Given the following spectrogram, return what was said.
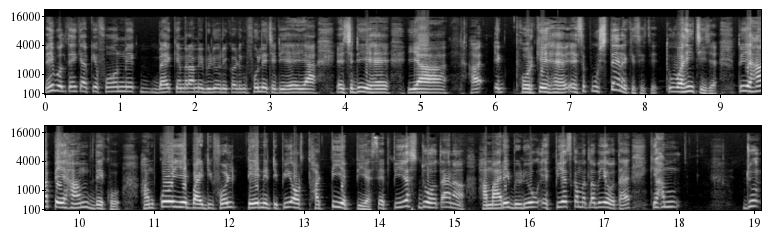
नहीं बोलते हैं कि आपके फ़ोन में एक बैक कैमरा में video recording full H D है या एच डी है या हाँ, एक फोर है ऐसे पूछते हैं ना किसी से तो वही चीज़ है। तो यहाँ पे हम देखो हमको ये बाय डिफ़ॉल्ट टेन पी और thirty F P S F P S जो होता है ना हमारी वीडियो एफ़ पी एस का मतलब ये होता है कि हम जो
